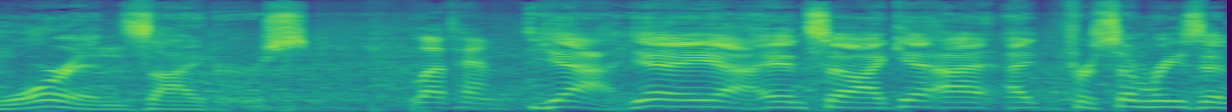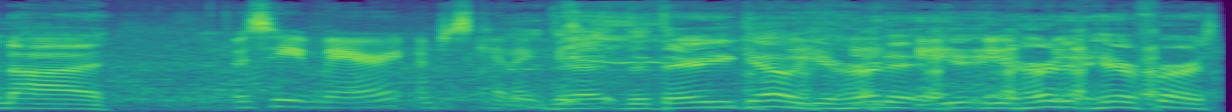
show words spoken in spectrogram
Warren Zeiders. Love him. Yeah, yeah, yeah. yeah. And so I get, I, I for some reason I. Is he married? I'm just kidding. There, there you go. You heard it. You, you heard it here first.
